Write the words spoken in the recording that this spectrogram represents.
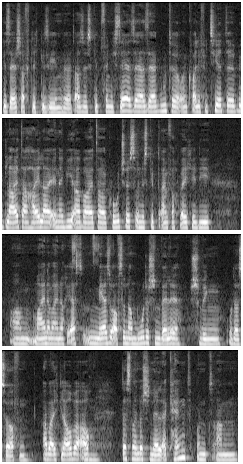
gesellschaftlich gesehen wird. Also es gibt, finde ich, sehr, sehr, sehr gute und qualifizierte Begleiter, Heiler, Energiearbeiter, Coaches und es gibt einfach welche, die ähm, meiner Meinung nach erst mehr so auf so einer modischen Welle schwingen oder surfen. Aber ich glaube auch, mhm. dass man das schnell erkennt und ähm,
